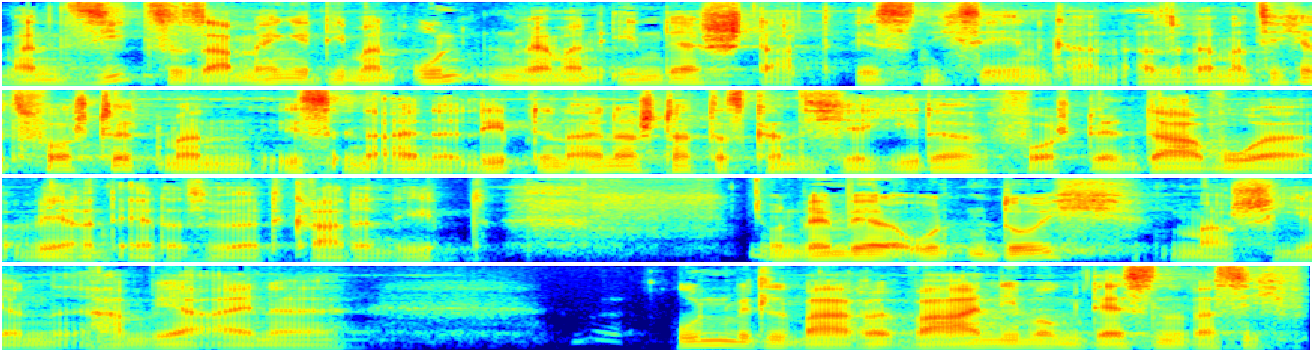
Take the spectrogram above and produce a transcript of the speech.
Man sieht Zusammenhänge, die man unten, wenn man in der Stadt ist, nicht sehen kann. Also wenn man sich jetzt vorstellt, man ist in einer, lebt in einer Stadt, das kann sich ja jeder vorstellen, da wo er, während er das hört, gerade lebt. Und wenn wir unten durchmarschieren, haben wir eine unmittelbare Wahrnehmung dessen, was sich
